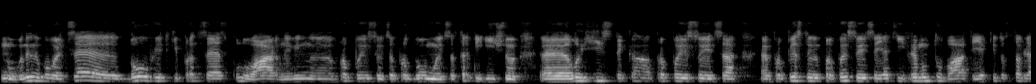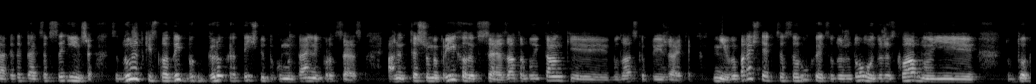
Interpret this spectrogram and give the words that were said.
Ну вони не говорять, це довгий такий процес, кулуарний. Він е, прописується, продумується стратегічно. Е, логістика прописується, е, прописує, прописується, як їх ремонтувати, як їх доставляти. і Так далі. Це все інше. Це дуже такий складний бюрократичний документальний процес. А не те, що ми приїхали, все завтра будуть танки. Будь ласка, приїжджайте. Ні, ви бачите, як це все рухається дуже довго, дуже складно. І тобто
